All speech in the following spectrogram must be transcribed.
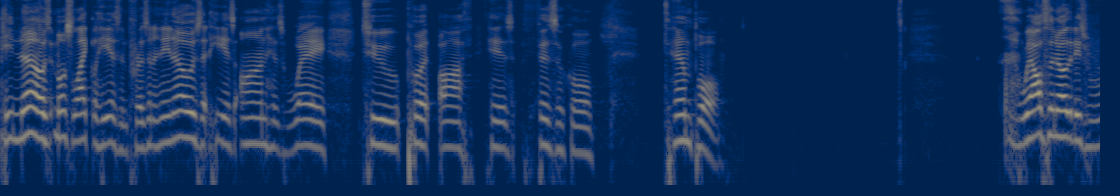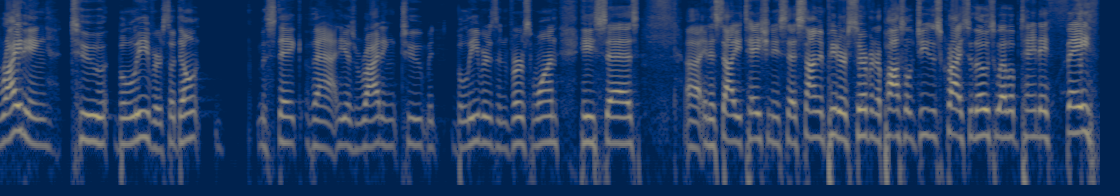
he knows, most likely he is in prison, and he knows that he is on his way to put off his physical temple. we also know that he's writing to believers. So don't mistake that. He is writing to believers in verse 1. He says, uh, in his salutation, he says, Simon Peter, servant and apostle of Jesus Christ, to those who have obtained a faith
